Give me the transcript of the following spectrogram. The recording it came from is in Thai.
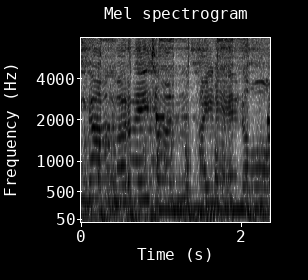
งทำอะไรฉันไปแน่นอน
